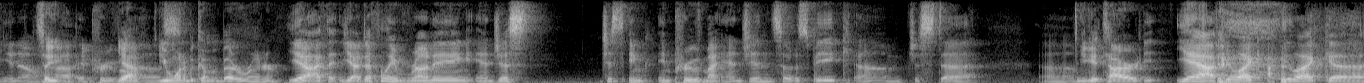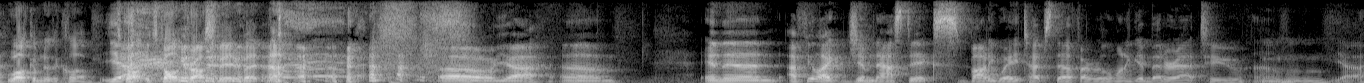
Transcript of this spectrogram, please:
you know, so you, uh, improve. Yeah, you want to become a better runner. Yeah, I think yeah, definitely running and just just in, improve my engine, so to speak. Um, just uh, um, you get tired. Yeah, I feel like I feel like. Uh, Welcome to the club. Yeah, it's called, it's called CrossFit, but. oh yeah. Um, and then I feel like gymnastics, body weight type stuff, I really want to get better at too. Um, mm-hmm. Yeah,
